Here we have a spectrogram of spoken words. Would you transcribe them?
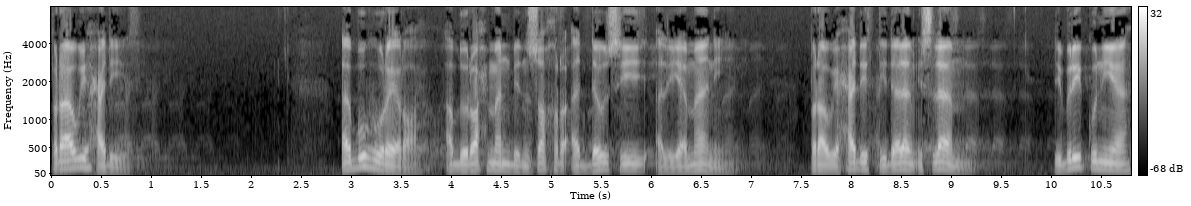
Perawi hadis. Abu Hurairah Abdurrahman bin Sakhr Ad-Dausi Al-Yamani. Perawi hadis di dalam Islam. Diberi kunyah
